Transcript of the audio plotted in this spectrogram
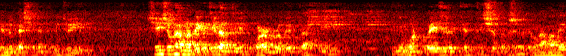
রেণুকা সিনহা তিনি জয়ী হন। সেই সময় আমরা দেখেছিলাম যে ফরওয়ার্ড ব্লকের প্রার্থী তিনি ভোট পেয়েছিলেন তেত্রিশ শতাংশ এবং আমাদের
